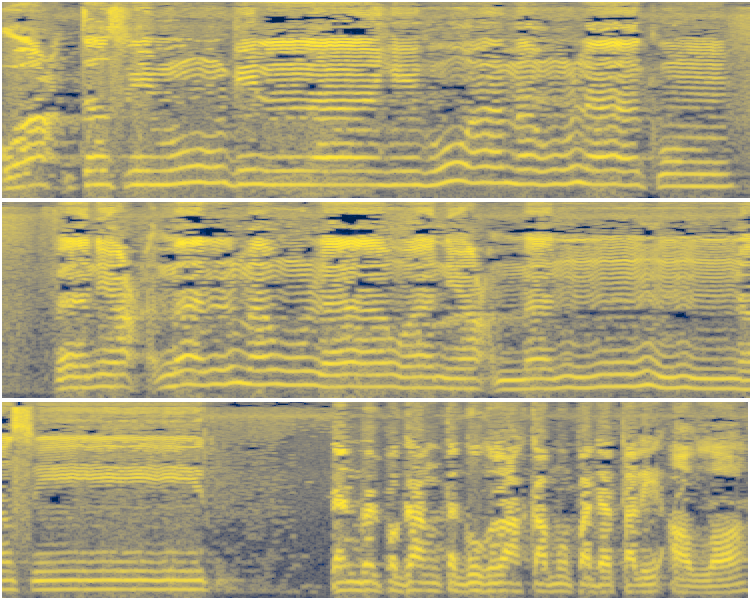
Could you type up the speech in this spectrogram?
واعتصموا بالله هو مولاكم فنعم المولى ونعم النصير Dan berpegang teguhlah kamu pada tali Allah,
